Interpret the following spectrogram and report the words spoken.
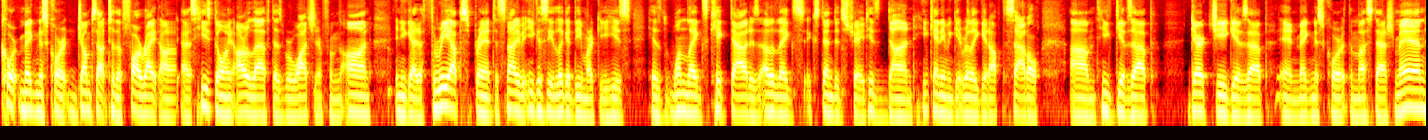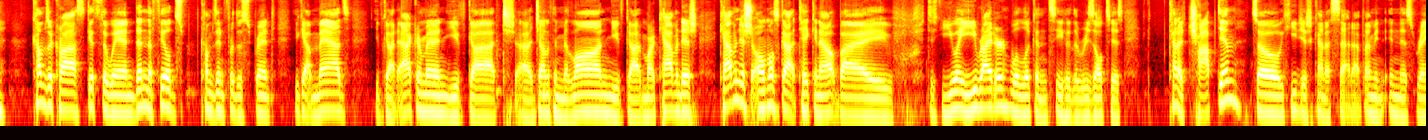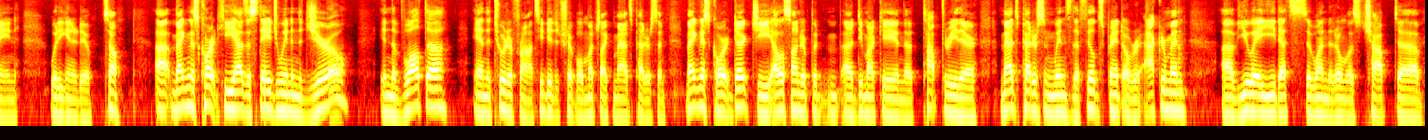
Cort Magnus Cort jumps out to the far right on as he's going our left as we're watching it from on, and you got a three up sprint. It's not even you can see. Look at De Marchi. He's his one leg's kicked out, his other leg's extended straight. He's done. He can't even get really get off the saddle. Um, he gives up. Derek Gee gives up, and Magnus Cort, the mustache man, comes across, gets the win. Then the field comes in for the sprint. You got Mads. You've got Ackermann, you've got uh, Jonathan Milan, you've got Mark Cavendish. Cavendish almost got taken out by this UAE rider. We'll look and see who the result is. Kind of chopped him, so he just kind of sat up. I mean, in this rain, what are you going to do? So, uh, Magnus Cort, he has a stage win in the Giro, in the Vuelta, and the Tour de France. He did a triple, much like Mads Pedersen. Magnus Cort, Derek Gee, Alessandro uh, Di in the top three there. Mads Pedersen wins the field sprint over Ackermann of UAE. That's the one that almost chopped uh,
